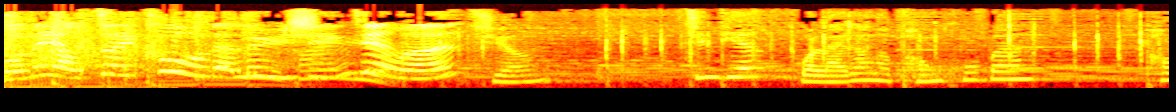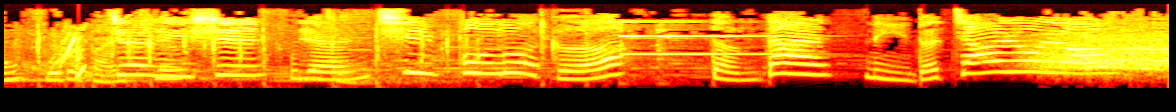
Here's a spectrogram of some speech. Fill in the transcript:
我们有最酷的旅行见闻。行，今天我来到了澎湖湾，澎湖的白天。这里是人气部落格，等待你的加入哟。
